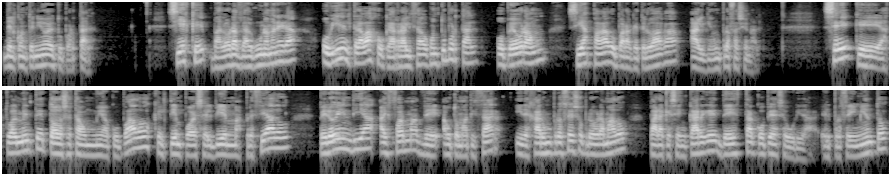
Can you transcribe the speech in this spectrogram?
del contenido de tu portal. Si es que valoras de alguna manera o bien el trabajo que has realizado con tu portal o peor aún si has pagado para que te lo haga alguien, un profesional. Sé que actualmente todos estamos muy ocupados, que el tiempo es el bien más preciado, pero hoy en día hay formas de automatizar y dejar un proceso programado para que se encargue de esta copia de seguridad. El procedimiento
